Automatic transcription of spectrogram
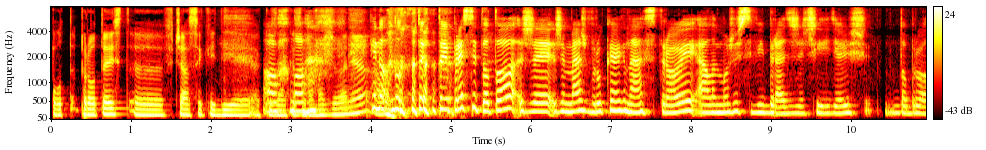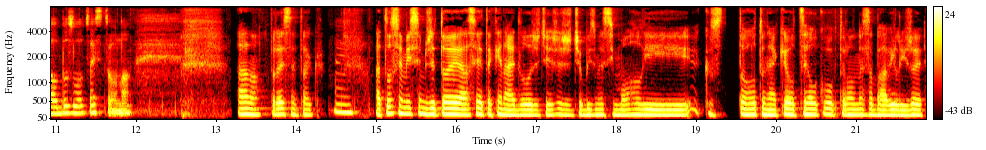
pod, protest uh, v čase, keď je ako Och, zákaz no. Hey, no, no, to, to je presne toto, že, že máš v rukách nástroj, ale môžeš si vybrať, že či ideš dobrou alebo zlou cestou. No. Áno, presne tak. Mm. A to si myslím, že to je asi aj také najdôležitejšie, že čo by sme si mohli ako z tohoto nejakého celku, o ktorom sme sa bavili, že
